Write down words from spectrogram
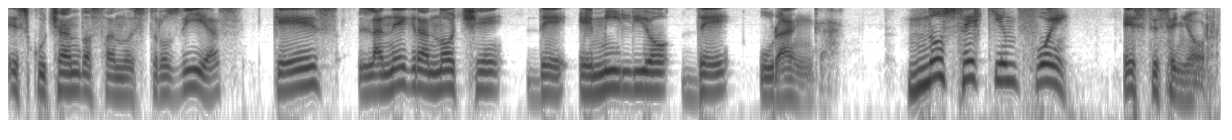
escuchando hasta nuestros días, que es La Negra Noche de Emilio de Uranga. No sé quién fue este señor.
